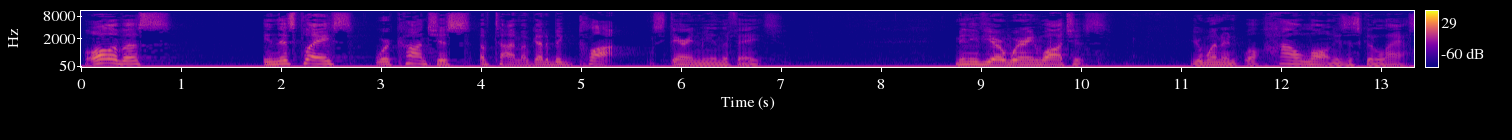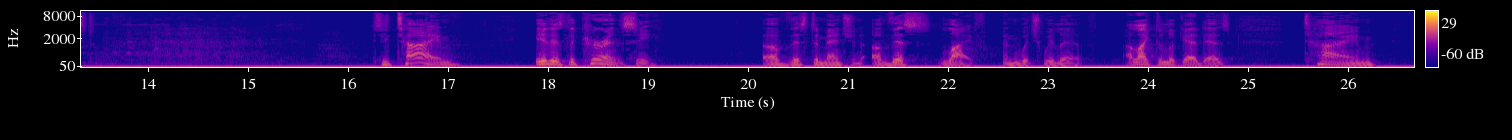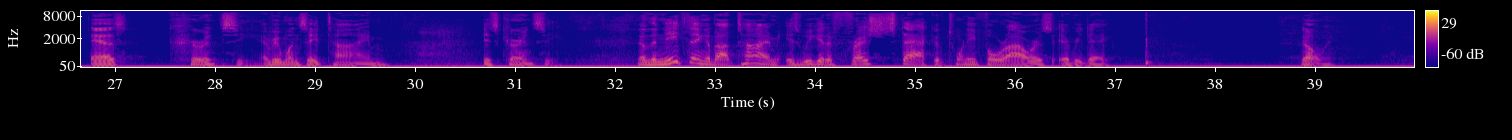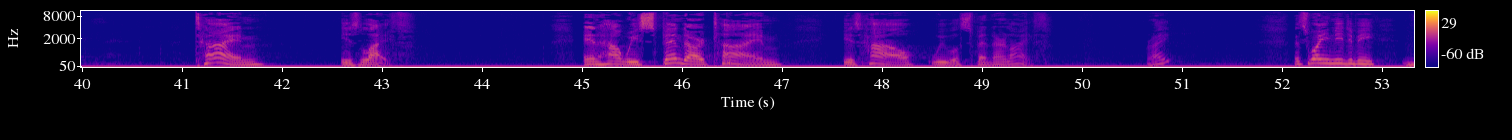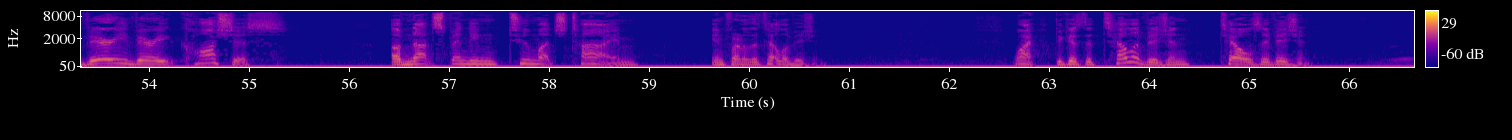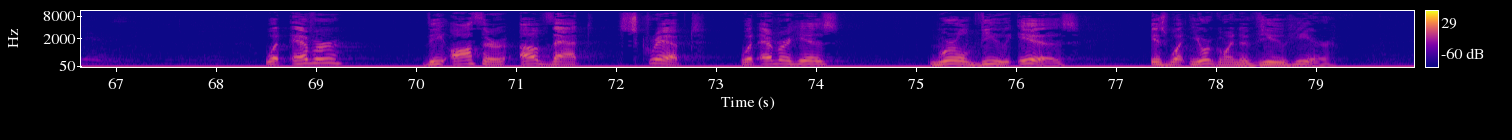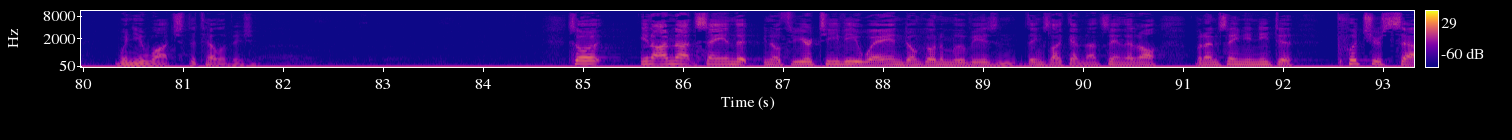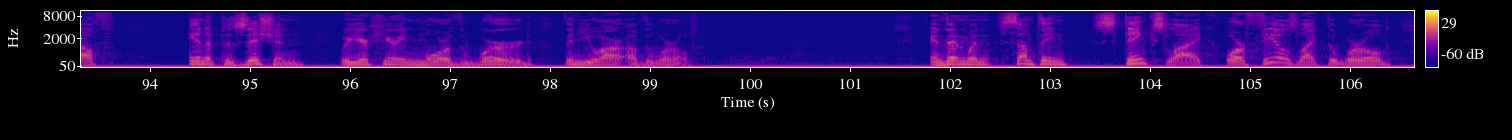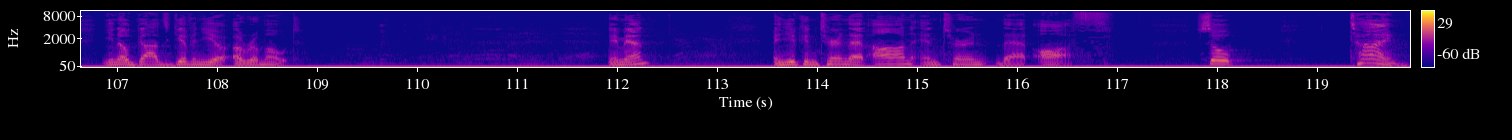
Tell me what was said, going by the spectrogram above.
All of us in this place, we're conscious of time. I've got a big clock staring me in the face. Many of you are wearing watches. You're wondering, well, how long is this going to last? See, time, it is the currency of this dimension, of this life in which we live. I like to look at it as time as currency. Everyone say time, time. is currency. Now, the neat thing about time is we get a fresh stack of 24 hours every day. Don't we? Time is life. And how we spend our time is how we will spend our life. Right? That's why you need to be very, very cautious of not spending too much time in front of the television. Why? Because the television tells a vision. Whatever the author of that script, whatever his worldview is, is what you're going to view here when you watch the television. So, you know, I'm not saying that, you know, throw your TV away and don't go to movies and things like that. I'm not saying that at all. But I'm saying you need to put yourself in a position where you're hearing more of the word than you are of the world. And then when something stinks like or feels like the world, you know, God's given you a remote. Amen? And you can turn that on and turn that off. So, time,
